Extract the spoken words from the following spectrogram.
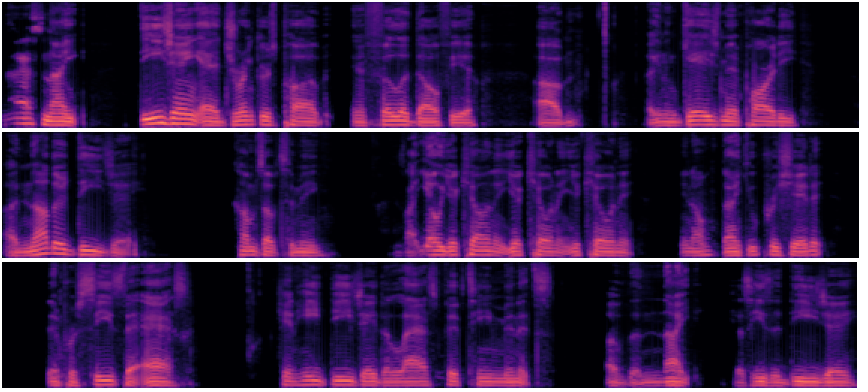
last night DJing at Drinkers Pub in Philadelphia, um, an engagement party. Another DJ comes up to me. He's like, "Yo, you're killing it! You're killing it! You're killing it!" You know, thank you, appreciate it. Then proceeds to ask, "Can he DJ the last 15 minutes of the night?" Because he's a DJ.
